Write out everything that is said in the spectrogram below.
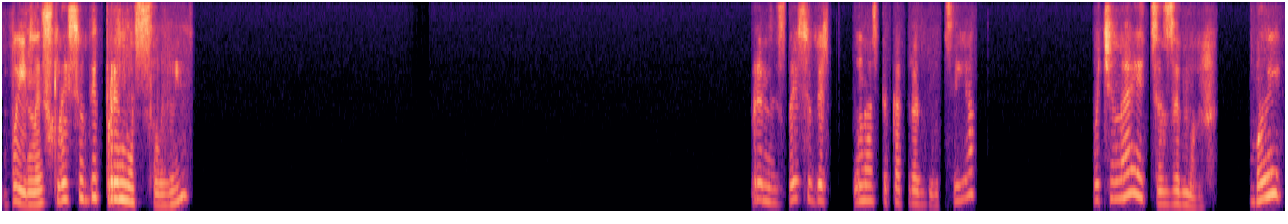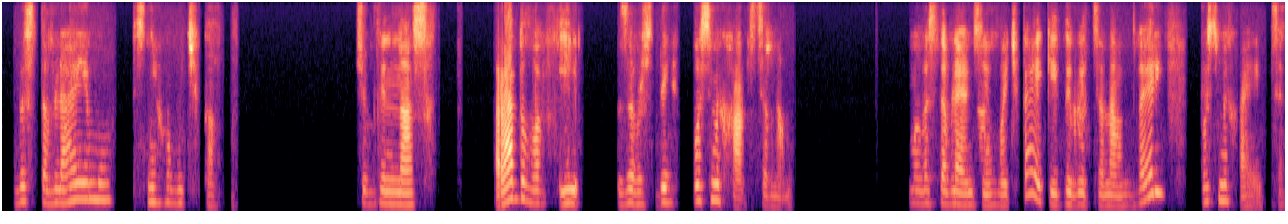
винесли сюди, принесли. Принесли сюди. У нас така традиція. Починається зима. Ми виставляємо сніговичка, щоб він нас радував і завжди посміхався нам. Ми виставляємо сніговичка, який дивиться нам в двері, посміхається.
